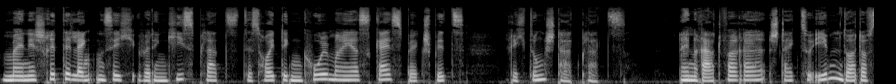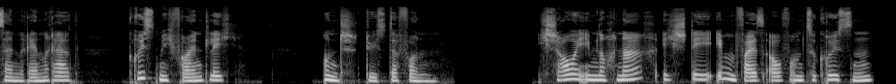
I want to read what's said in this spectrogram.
Meine Schritte lenken sich über den Kiesplatz des heutigen Kohlmeiers Geisbergspitz Richtung Startplatz. Ein Radfahrer steigt soeben dort auf sein Rennrad, grüßt mich freundlich und düst davon. Ich schaue ihm noch nach, ich stehe ebenfalls auf, um zu grüßen.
